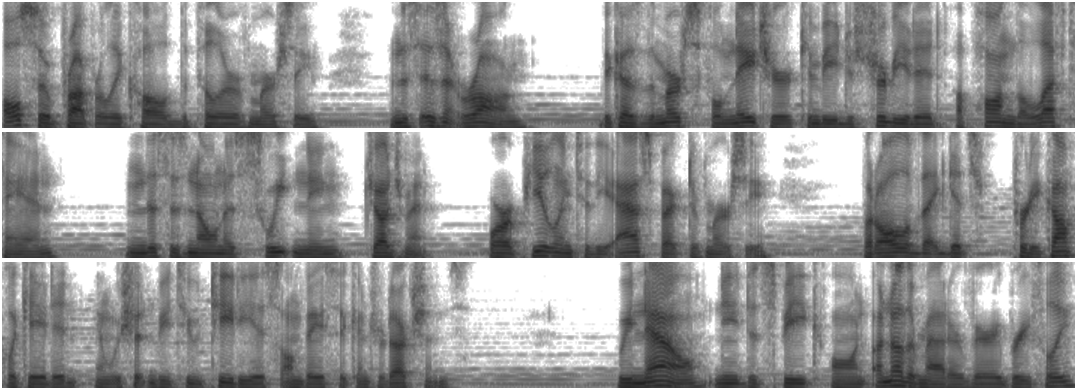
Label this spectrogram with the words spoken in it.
also properly called the pillar of mercy, and this isn't wrong, because the merciful nature can be distributed upon the left hand, and this is known as sweetening judgment, or appealing to the aspect of mercy, but all of that gets pretty complicated, and we shouldn't be too tedious on basic introductions. We now need to speak on another matter very briefly.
